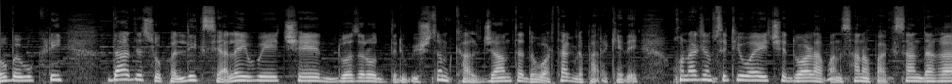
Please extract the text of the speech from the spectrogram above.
لوبه وکړي دا د سوپر لیګ سیالي وي چې 2023م کال جام ته د ورتګ لپاره کېدی خو نجم سټي وایي چې دواړه افغانستان او پاکستان دغه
